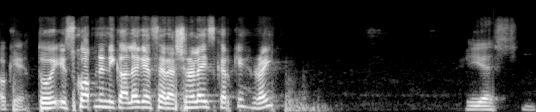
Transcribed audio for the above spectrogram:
ओके okay, तो इसको आपने निकाला कैसे रैशनलाइज करके राइट यस yes.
